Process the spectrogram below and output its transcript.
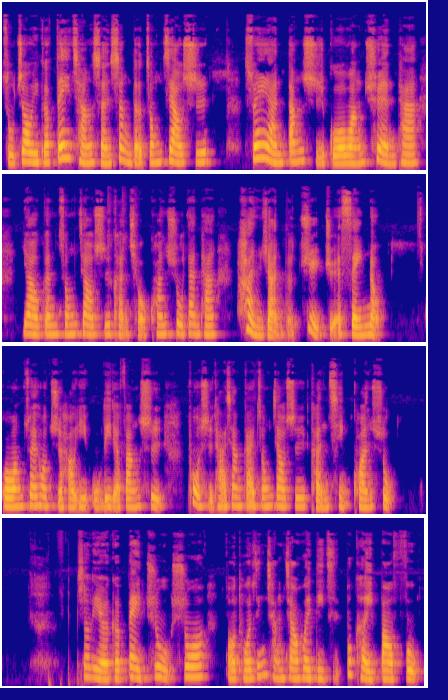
诅咒一个非常神圣的宗教师，虽然当时国王劝他要跟宗教师恳求宽恕，但他悍然的拒绝，say no。国王最后只好以武力的方式迫使他向该宗教师恳请宽恕。这里有一个备注说，佛陀经常教诲弟子不可以报复。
